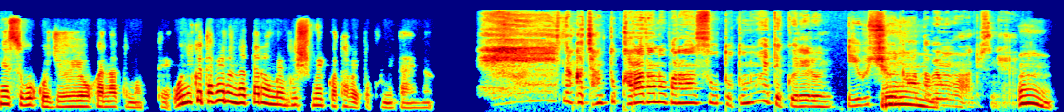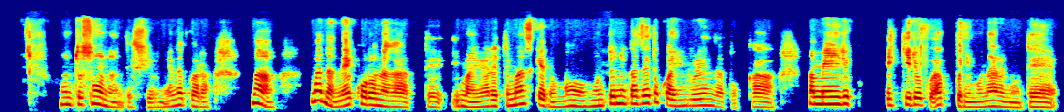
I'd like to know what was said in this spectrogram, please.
ね、すごく重要かなと思って、お肉食べるんだったら梅干しも1個食べとくみたいな。へえ、なんかちゃんと体のバランスを整えてくれる優秀な食べ物なんですね。うん。本当そうなんですよね。だから、まあ、まだね、コロナがあって今言われてますけども、本当に風邪とかインフルエンザとか、まあ、免疫力力アップにもなるので、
